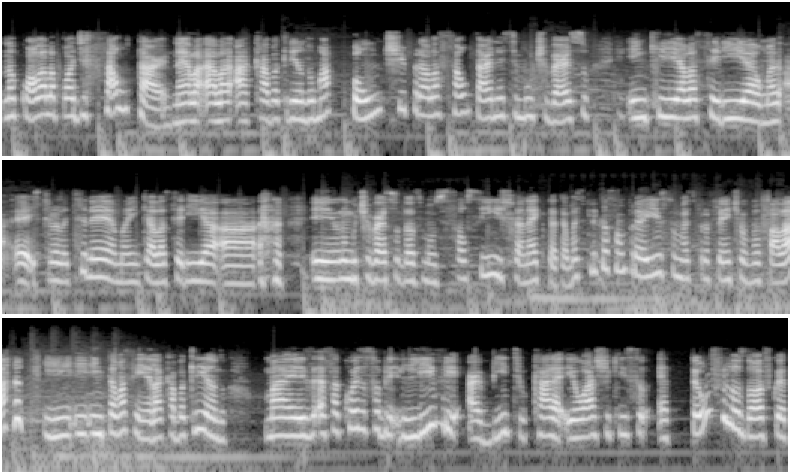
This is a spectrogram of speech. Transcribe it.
no qual ela pode saltar, né? Ela, ela acaba criando uma ponte para ela saltar nesse multiverso em que ela seria uma é, estrela de cinema, em que ela seria a, no multiverso das mãos de salsicha, né? Que tem até uma explicação para isso, mais para frente eu vou falar. E, e- então, assim, ela acaba criando. Mas essa coisa sobre livre arbítrio, cara, eu acho que isso é tão filosófico, é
